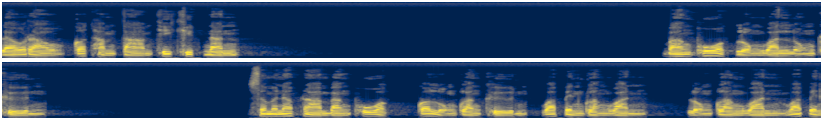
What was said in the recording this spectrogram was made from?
แล้วเราก็ทำตามที่คิดนั้น บางพวกหลงวันหลงคืน สมณพราหมณ์บางพวก ก็หลงกลางคืนว่าเป็นกลางวัน หลงกลางวันว่าเป็น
